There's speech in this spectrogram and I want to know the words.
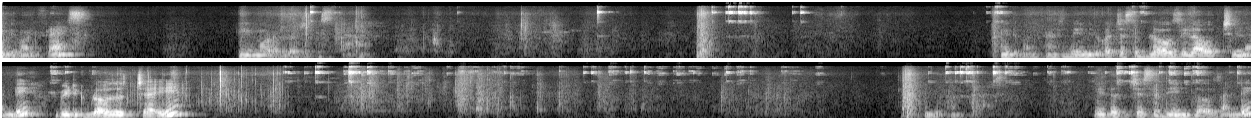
ఇదిగోండి ఫ్రెండ్స్ ఈ మోడల్లో చూపిస్తాను. ఇదిగోండి ఫ్రెండ్స్ దీనికి వచ్చేసి బ్లౌజ్ ఇలా వచ్చిందండి. వీటికి బ్లౌజ్ వచ్చాయి. ఇది వచ్చేసి దీని బ్లౌజ్ అండి.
